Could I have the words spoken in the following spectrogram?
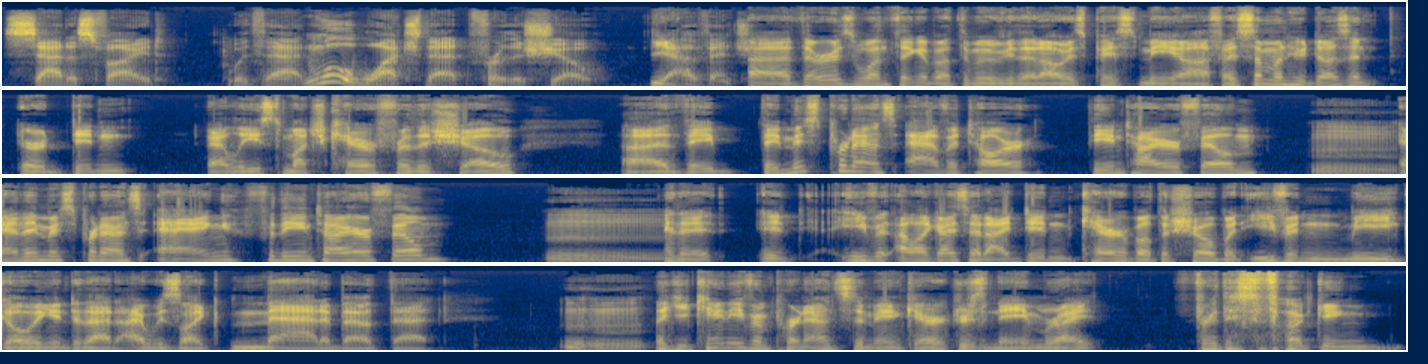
satisfied with that. And we'll watch that for the show. Yeah. Eventually. Uh, there is one thing about the movie that always pissed me off. As someone who doesn't or didn't at least much care for the show, uh, they they mispronounce Avatar the entire film, Mm, and they mispronounce Aang for the entire film. mm. And it it even like I said, I didn't care about the show, but even me going into that, I was like mad about that. hmm Like you can't even pronounce the main character's name right for this fucking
